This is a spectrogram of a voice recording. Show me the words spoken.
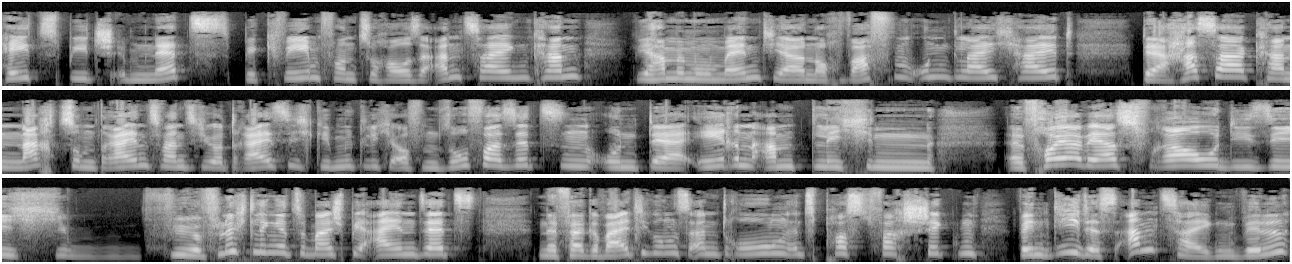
Hate Speech im Netz bequem von zu Hause anzeigen kann. Wir haben im Moment ja noch Waffenungleichheit. Der Hasser kann nachts um 23.30 Uhr gemütlich auf dem Sofa sitzen und der ehrenamtlichen äh, Feuerwehrsfrau, die sich für Flüchtlinge zum Beispiel einsetzt, eine Vergewaltigungsandrohung ins Postfach schicken. Wenn die das anzeigen will,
